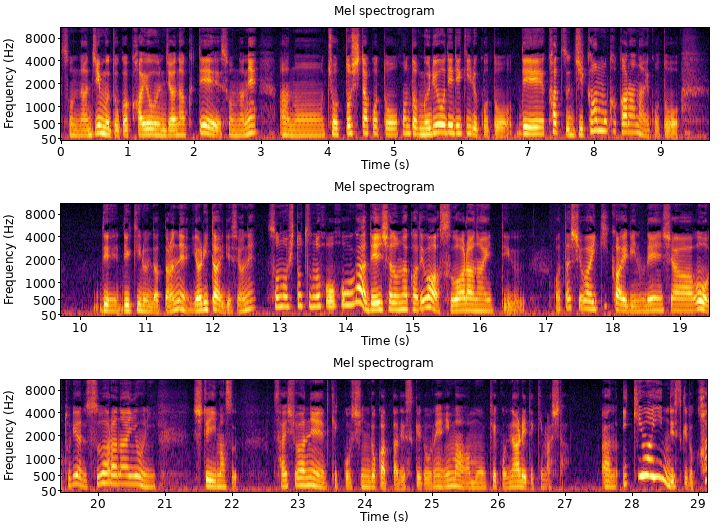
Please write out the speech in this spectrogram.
そんなジムとか通うんじゃなくてそんなねあのちょっとしたこと本当無料でできることでかつ時間もかからないことでできるんだったらねやりたいですよね。その一つの方法が電車の中では座らないっていう。私は行き帰りの電車をとりあえず座らないようにしています。最初はね結構しんどかったですけどね今はもう結構慣れてきました。あの行きはいいんですけど帰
